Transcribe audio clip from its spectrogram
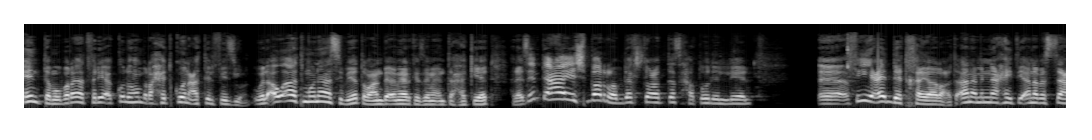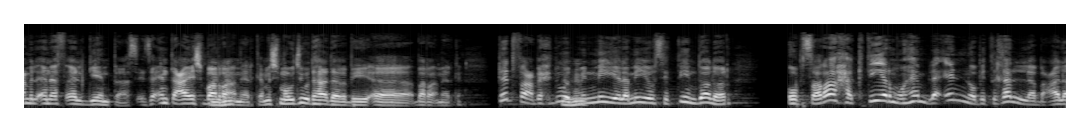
أنت مباريات فريقك كلهم راح تكون على التلفزيون. والأوقات مناسبة طبعا بأمريكا زي ما أنت حكيت. هلا إذا أنت عايش برا بدكش تقعد تصحى طول الليل. في عدة خيارات. أنا من ناحيتي أنا بستعمل NFL Game Pass إذا أنت عايش برا أمريكا مش موجود هذا آه، برا أمريكا. تدفع بحدود من 100 ل 160 دولار وبصراحة كتير مهم لأنه بتغلب على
